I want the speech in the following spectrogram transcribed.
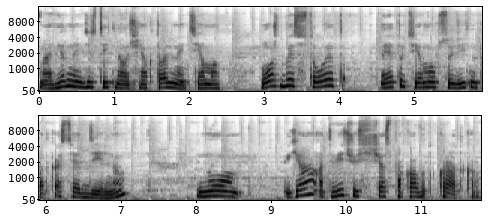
наверное, действительно очень актуальная тема. Может быть, стоит эту тему обсудить на подкасте отдельно, но я отвечу сейчас пока вот кратко.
